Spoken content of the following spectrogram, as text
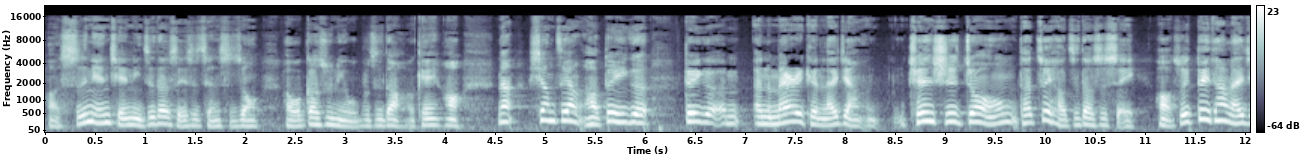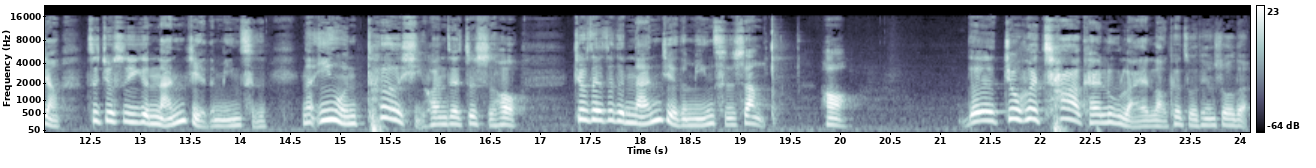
啊，十年前你知道谁是陈时中？好，我告诉你，我不知道，OK，好，那像这样，哈，对一个对一个 an American 来讲，陈时中他最好知道是谁，好，所以对他来讲，这就是一个难解的名词。那英文特喜欢在这时候，就在这个难解的名词上，好，呃，就会岔开路来。老克昨天说的，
